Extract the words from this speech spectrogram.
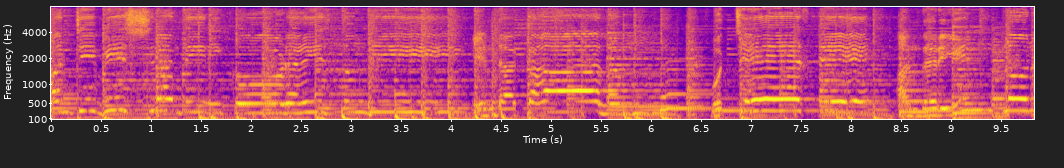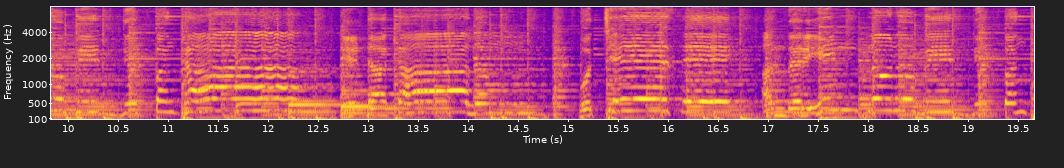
మంచి విశ్రాంతిని కూడా ఇస్తుంది. ఎండాకాలం వచ్చేస్తే అందరి ఇంట్లో అందరి ఇంట్లోనూ విద్యుత్ పంఖ.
